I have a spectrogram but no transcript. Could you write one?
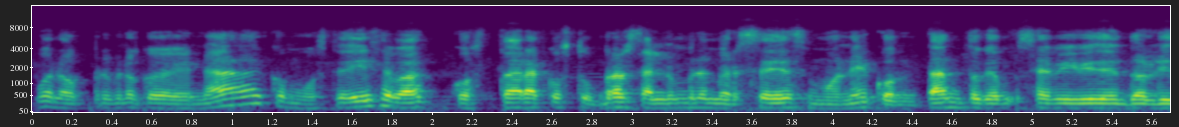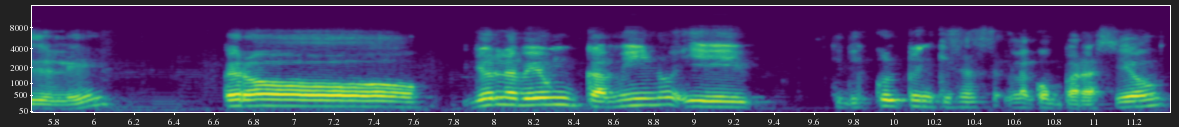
bueno, primero que nada, como usted dice, va a costar acostumbrarse al nombre Mercedes Monet con tanto que se ha vivido en WWE. Pero yo le veo un camino y disculpen quizás la comparación,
